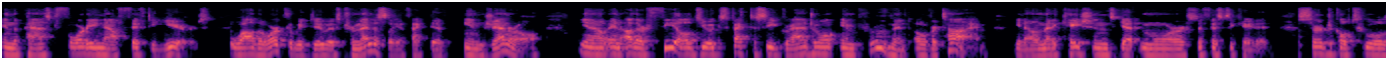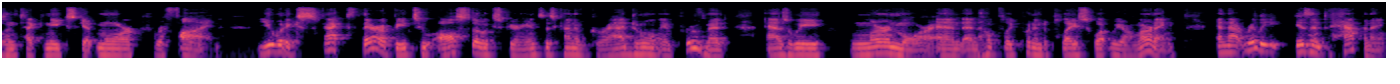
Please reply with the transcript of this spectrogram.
in the past 40, now 50 years. While the work that we do is tremendously effective in general, you know, in other fields, you expect to see gradual improvement over time. You know, medications get more sophisticated, surgical tools and techniques get more refined you would expect therapy to also experience this kind of gradual improvement as we learn more and, and hopefully put into place what we are learning. And that really isn't happening.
